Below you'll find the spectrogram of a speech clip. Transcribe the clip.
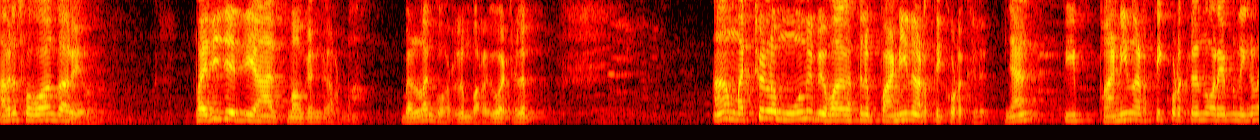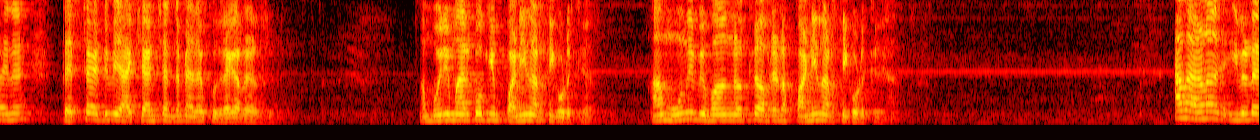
അവരുടെ സ്വഭാവം എന്താ അറിയോ? പരിചര്യാത്മകം കർമ്മ. വെള്ളം കോരലും പറകു വെട്ടലും. ആ മറ്റുള്ള മൂന്ന് വിഭാഗത്തിന് പണി നടത്തി കൊടുക്കൽ ഞാൻ ഈ പണി നടത്തി കൊടുക്കൽ എന്ന് പറയുമ്പോൾ നിങ്ങളതിന് തെറ്റായിട്ട് വ്യാഖ്യാനിച്ച് എന്റെ മേലെ കുതിര കയറരുത്. നമ്പൂരിമാർക്കൊക്കെയും പണി നടത്തി കൊടുക്കുക ആ മൂന്ന് വിഭാഗങ്ങൾക്ക് അവരുടെ പണി നടത്തി കൊടുക്കുക അതാണ് ഇവരുടെ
